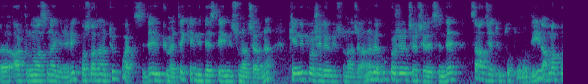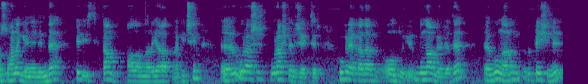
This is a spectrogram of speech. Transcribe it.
e, artırılmasına yönelik Kosova Demokratik Türk Partisi de hükümete kendi desteğini sunacağını, kendi projelerini sunacağını ve bu projeler çerçevesinde sadece Türk toplumu değil ama Kosova'nın genelinde bir istihdam alanları yaratmak için e, uğraş, uğraş verecektir. Bugüne kadar olduğu gibi bundan böyle de bunların peşini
